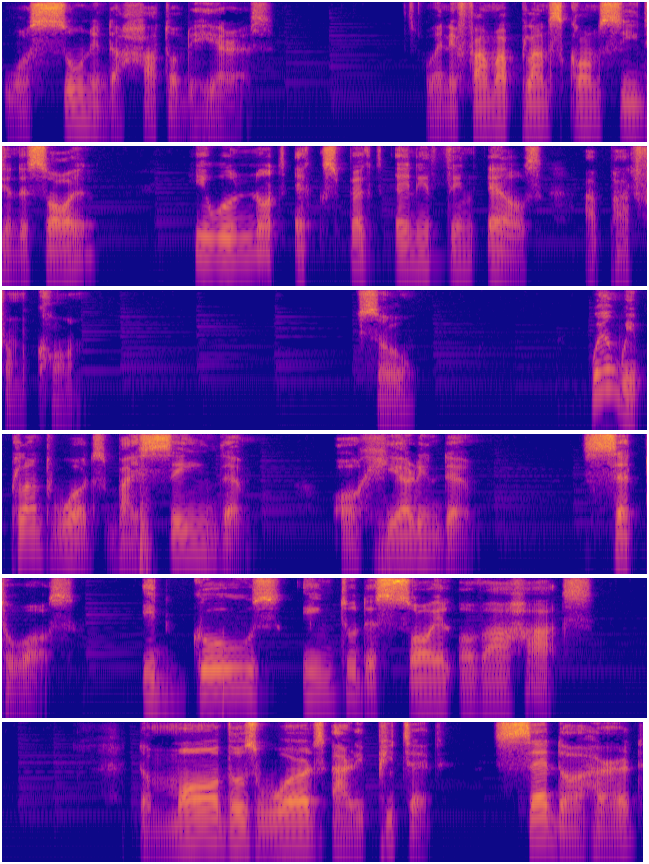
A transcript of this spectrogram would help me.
was sown in the heart of the hearers. When a farmer plants corn seed in the soil, he will not expect anything else apart from corn. So, when we plant words by saying them or hearing them said to us, it goes into the soil of our hearts. The more those words are repeated, said or heard,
